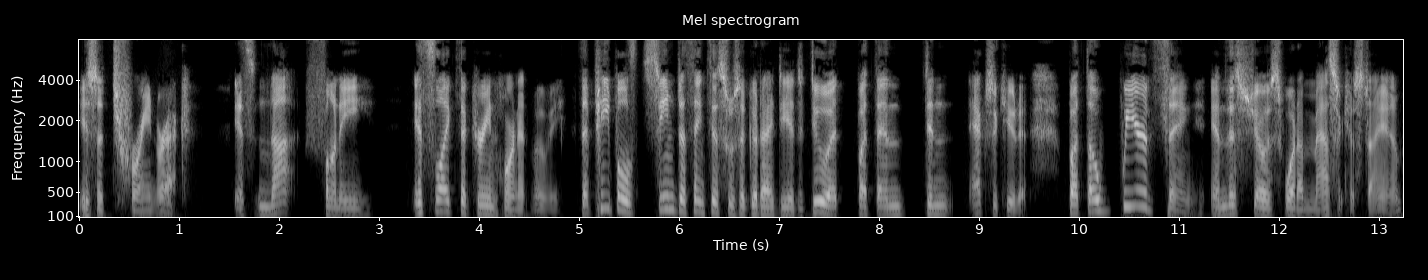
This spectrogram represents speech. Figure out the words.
is a train wreck. It's not funny. It's like the Green Hornet movie. The people seem to think this was a good idea to do it, but then didn't execute it. But the weird thing, and this shows what a masochist I am,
